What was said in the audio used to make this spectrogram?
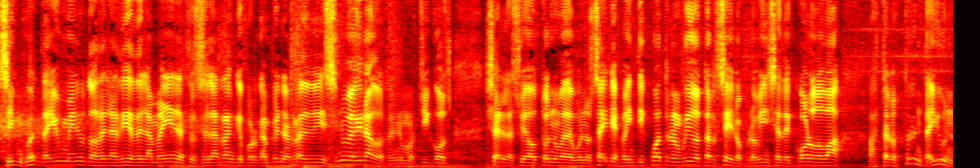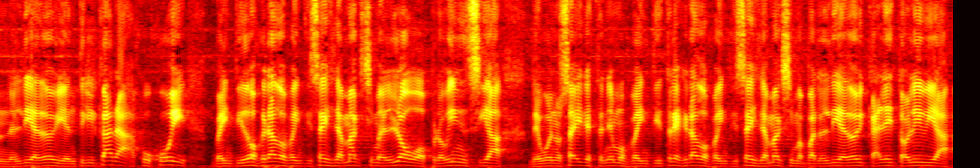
51 minutos de las 10 de la mañana, esto es el arranque por Campeones Radio, 19 grados tenemos chicos ya en la ciudad autónoma de Buenos Aires, 24 en Río Tercero, provincia de Córdoba, hasta los 31 en el día de hoy, en Tilcara, Jujuy, 22 grados 26 la máxima en Lobos, provincia de Buenos Aires, tenemos 23 grados 26 la máxima para el día de hoy, Caleta Olivia,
